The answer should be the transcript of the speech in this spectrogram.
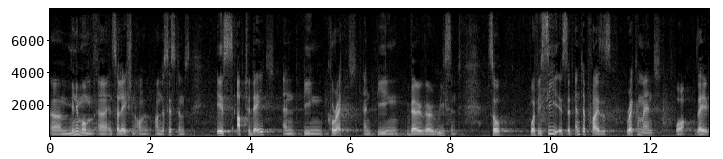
uh, minimum uh, installation on, on the systems is up to date and being correct and being very, very recent. So what we see is that enterprises recommend, or they,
